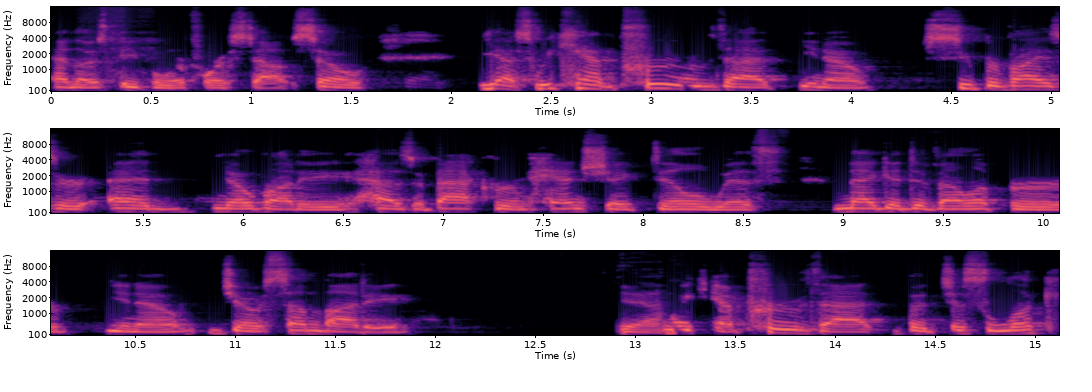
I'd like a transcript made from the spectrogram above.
and those people were forced out. So, yes, we can't prove that, you know, supervisor Ed Nobody has a backroom handshake deal with mega developer, you know, Joe somebody. Yeah. We can't prove that, but just look,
